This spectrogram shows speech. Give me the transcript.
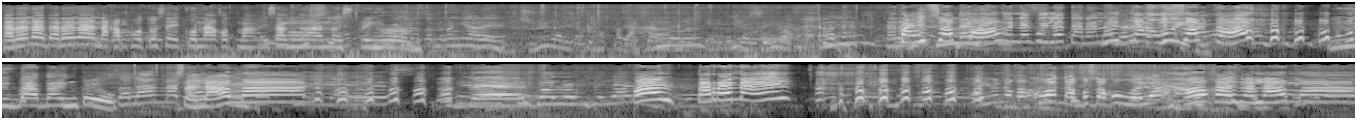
Tara na, tara na. Nakaputo sa ko na akot ma isang ano, spring roll. Pa isa pa? na sila, tara na. Wait lang, isa pa? Mangibabain kayo. Salamat! God bless. Ay, tara na eh! Ayun, nakakuha, tapos ako wala. Okay, salamat!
